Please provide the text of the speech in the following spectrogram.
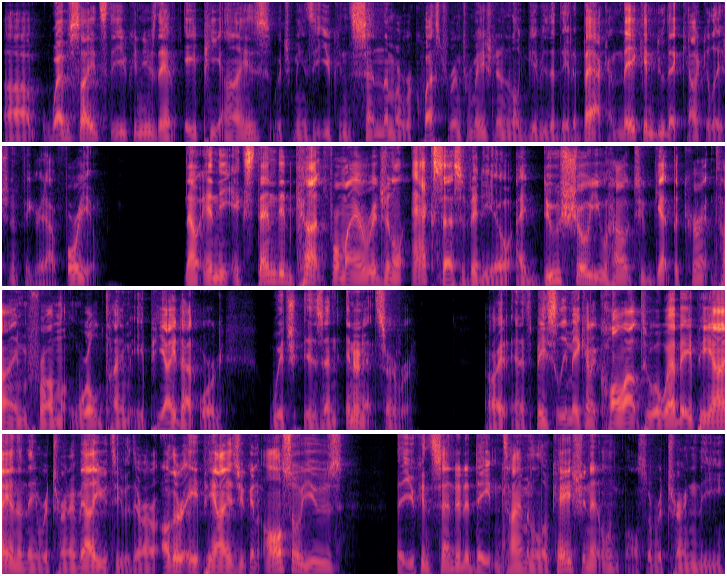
uh, websites that you can use. They have APIs, which means that you can send them a request for information and they'll give you the data back. And they can do that calculation and figure it out for you. Now, in the extended cut for my original access video, I do show you how to get the current time from worldtimeapi.org, which is an internet server. All right, and it's basically making a call out to a web API and then they return a value to you. There are other APIs you can also use that you can send it a date and time and a location. It will also return the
